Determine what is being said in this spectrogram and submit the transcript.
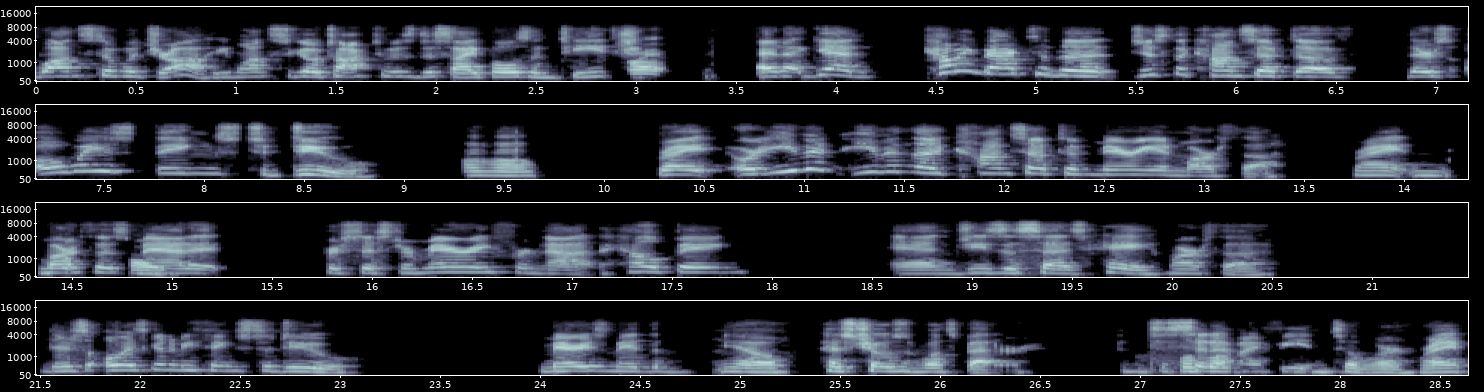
wants to withdraw. He wants to go talk to his disciples and teach. Right. And again, coming back to the just the concept of there's always things to do, mhm. right? Or even even the concept of Mary and Martha, right? And Martha's Right. mad at her sister Mary for not helping, and Jesus says, "Hey, Martha, there's always going to be things to do. Mary's made the, you know, has chosen what's better, and to sit at my feet and to learn, right?"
